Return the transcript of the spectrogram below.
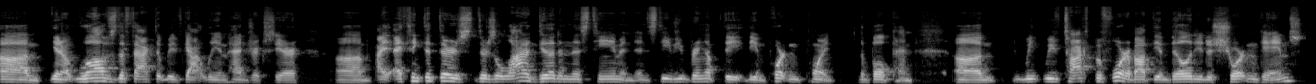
Um, you know, loves the fact that we've got Liam Hendriks here. Um, I, I think that there's there's a lot of good in this team, and, and Steve, you bring up the the important point, the bullpen. Um, we we've talked before about the ability to shorten games,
